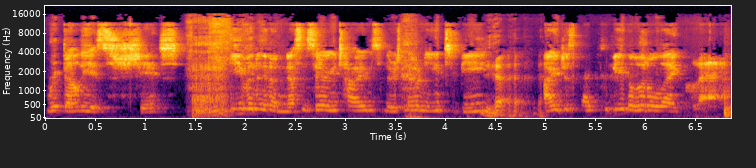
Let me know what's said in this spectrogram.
rebellious shit, even in unnecessary times. There's no need to be. Yeah. I just like to be the little like, Yeah,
